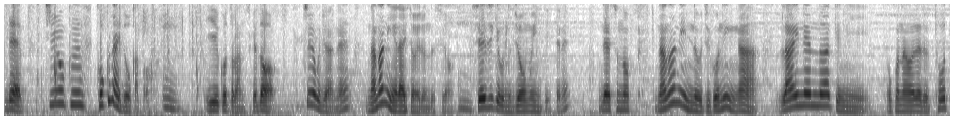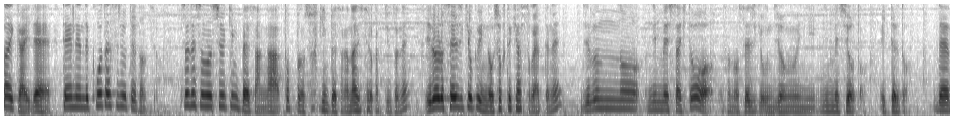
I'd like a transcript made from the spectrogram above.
で中国国内どうかとええ。いうことなんですけど中国にはね7人偉い人がいるんですよ、うん。政治局の常務委員って言ってね。でその7人のうち5人が来年の秋に行われる党大会で定年で交代する予定なんですよそれでその習近平さんがトップの習近平さんが何してるかっていうとねいろいろ政治局員の汚職的キャスとかやってね自分の任命した人をその政治局の常務委員に任命しようと言ってると。で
